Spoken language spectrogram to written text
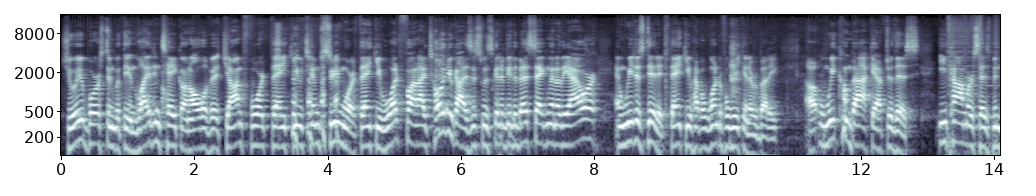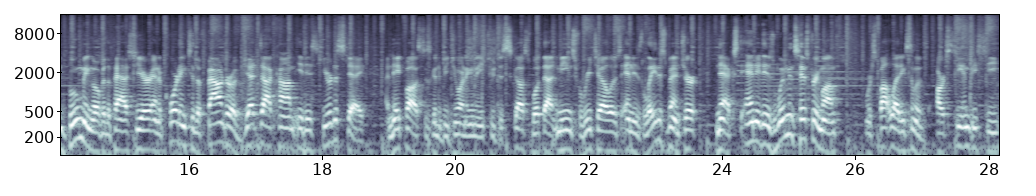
Julia Boorstin with the enlightened take on all of it. Jon Fortt, thank you. Tim Seymour, thank you. What fun. I told you guys this was going to be the best segment of the hour, and we just did it. Thank you. Have a wonderful weekend, everybody. Uh, when we come back after this, e commerce has been booming over the past year, and according to the founder of Jet.com, it is here to stay. Uh, Nate Faust is going to be joining me to discuss what that means for retailers and his latest venture next. And it is Women's History Month. We're spotlighting some of our CNBC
